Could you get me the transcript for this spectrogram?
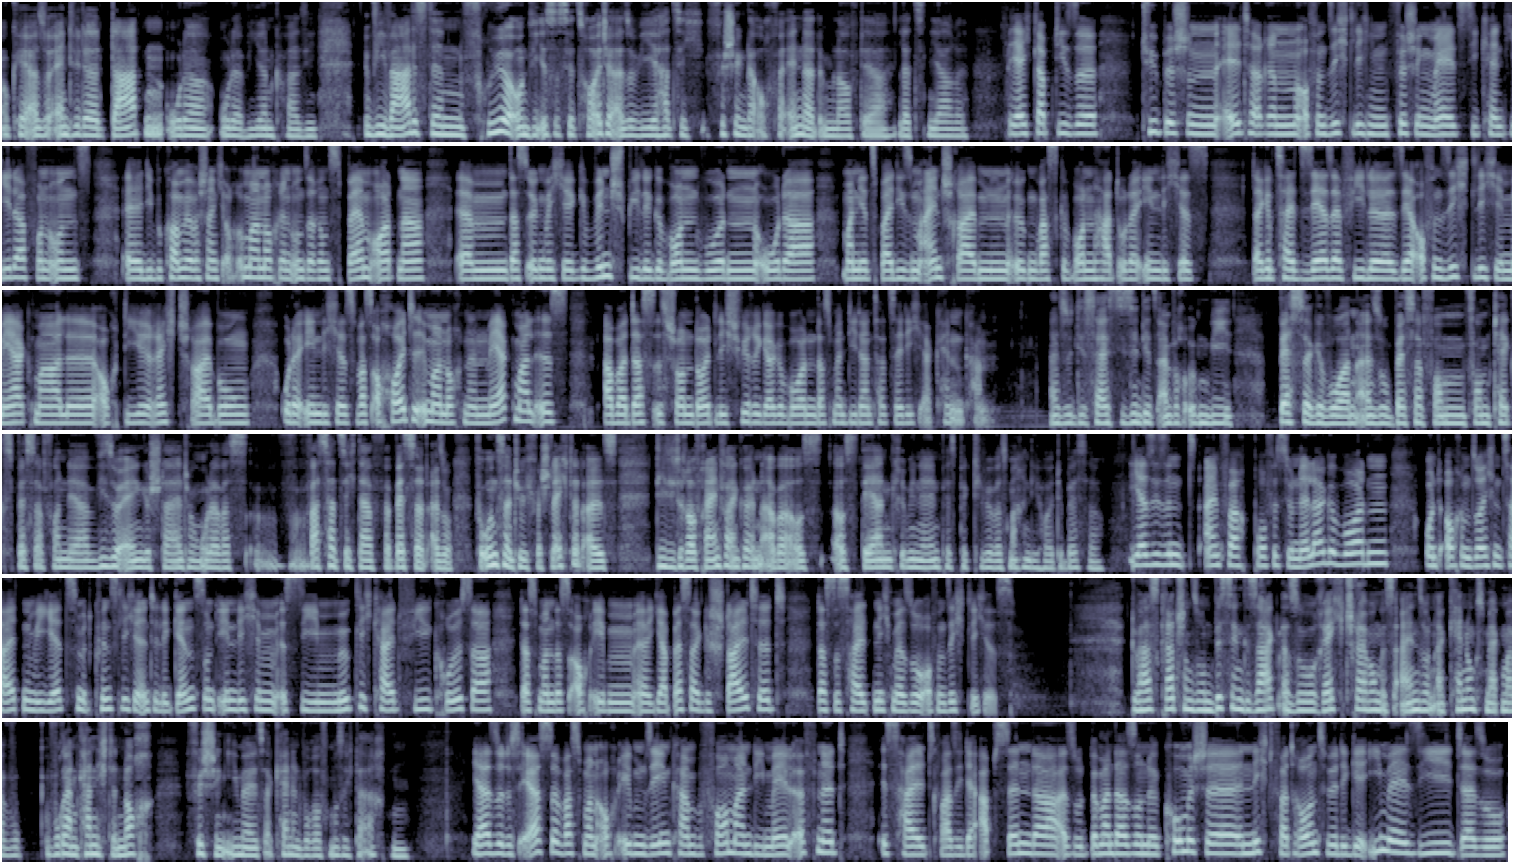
Okay, also entweder Daten oder, oder Viren quasi. Wie war das denn früher und wie ist es jetzt heute? Also wie hat sich Phishing da auch verändert im Lauf der letzten Jahre? Ja, ich glaube, diese typischen älteren, offensichtlichen Phishing-Mails, die kennt jeder von uns. Äh, die bekommen wir wahrscheinlich auch immer noch in unseren Spam-Ordner, ähm, dass irgendwelche Gewinnspiele gewonnen wurden oder man jetzt bei diesem Einschreiben irgendwas gewonnen hat oder ähnliches. Da gibt es halt sehr, sehr viele sehr offensichtliche Merkmale, auch die Rechtschreibung oder ähnliches, was auch heute immer noch ein Merkmal ist. Aber das ist schon deutlich schwieriger geworden, dass man die dann tatsächlich erkennen kann. Also das heißt, die sind jetzt einfach irgendwie besser geworden, also besser vom, vom Text, besser von der visuellen Gestaltung oder was, was hat sich da verbessert? Also für uns natürlich verschlechtert als die, die drauf reinfallen können, aber aus, aus deren kriminellen Perspektive, was machen die heute besser? Ja, sie sind einfach professioneller geworden und auch in solchen Zeiten wie jetzt mit künstlicher Intelligenz und ähnlichem ist die Möglichkeit viel größer, dass man das auch eben äh, ja besser gestaltet, dass es halt nicht mehr so offensichtlich ist. Du hast gerade schon so ein bisschen gesagt, also Rechtschreibung ist ein so ein Erkennungsmerkmal. woran kann ich denn noch Phishing-E-Mails erkennen? Worauf muss ich da achten? Ja, also das Erste, was man auch eben sehen kann, bevor man die Mail öffnet, ist halt quasi der Absender. Also wenn man da so eine komische, nicht vertrauenswürdige E-Mail sieht, also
